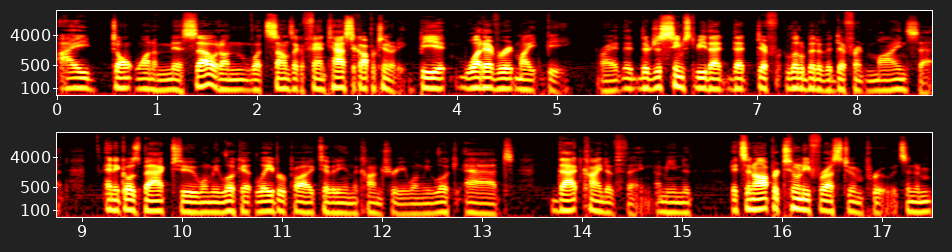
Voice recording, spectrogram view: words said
I don't want to miss out on what sounds like a fantastic opportunity, be it whatever it might be. Right? There- just seems to be that that different, little bit of a different mindset, and it goes back to when we look at labor productivity in the country, when we look at that kind of thing. I mean, it, it's an opportunity for us to improve. It's an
